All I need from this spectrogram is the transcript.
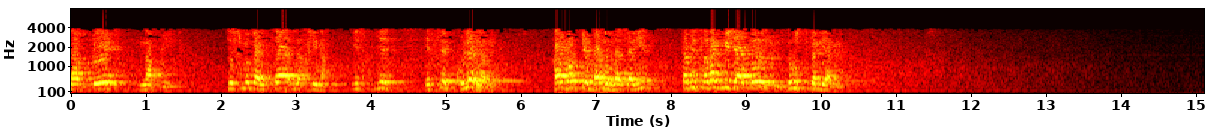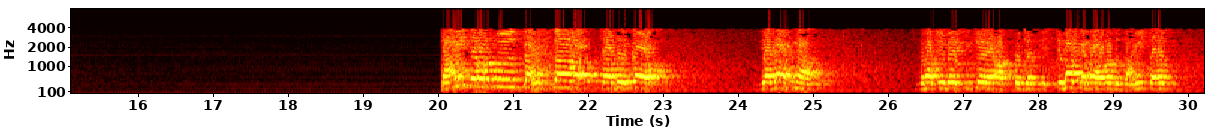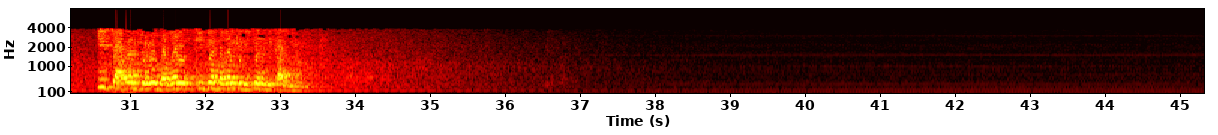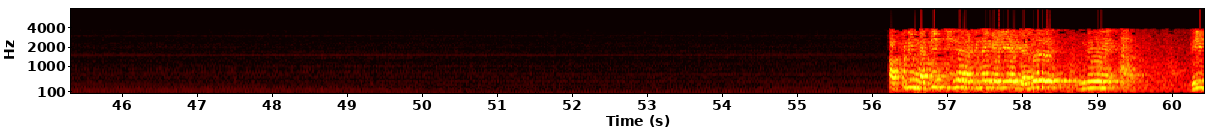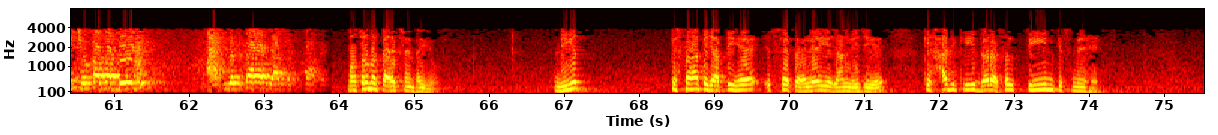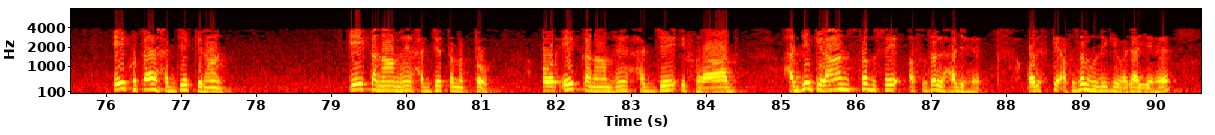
نہ پیٹ نہ پیٹ، جسم کا حصہ یا سینا یہ حصے کھلے نہ رہے ہر وقت یہ بند ہونا چاہیے، کبھی سڑک بھی جائے تو درست کر دیا گیا دائیں طرف کا حصہ چادر کا زیادہ رکھنا مناسب ہے، کیونکہ آپ کو جب استعمال کرنا ہوگا تو دائیں طرف کی چادر جو ہے بغل، سیدھے بغل کے نیچے سے نکالنی ہوگی۔ اپنی مزید چیزیں رکھنے کے لیے گلے میں بھی چھوٹا سا بیگ لٹکایا جا سکتا ہے۔ محترم اور پیارے اسلام بھائیو نیت کس طرح کی جاتی ہے؟ اس سے پہلے یہ جان لیجیے کہ حج کی دراصل تین قسمیں ہیں۔ ایک ہوتا ہے حج کران، ایک کا نام ہے حج تمتو اور ایک کا نام ہے حج افراد۔ حج کران سب سے افضل حج ہے۔ اور اس کے افضل ہونے کی وجہ یہ ہے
